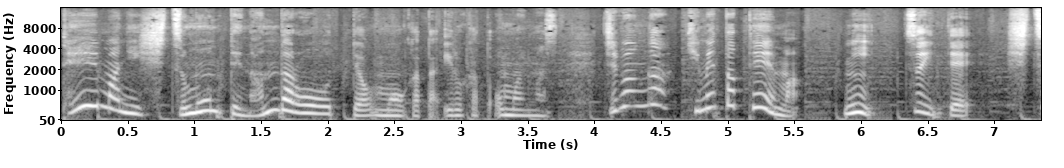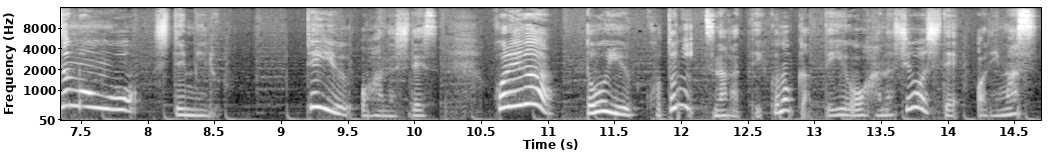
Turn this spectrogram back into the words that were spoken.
テーマに質問って何だろうって思う方いるかと思います。自分が決めたテーマについて質問をしてみる。っていうお話です。これがどういうことにつながっていくのかっていうお話をしております。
